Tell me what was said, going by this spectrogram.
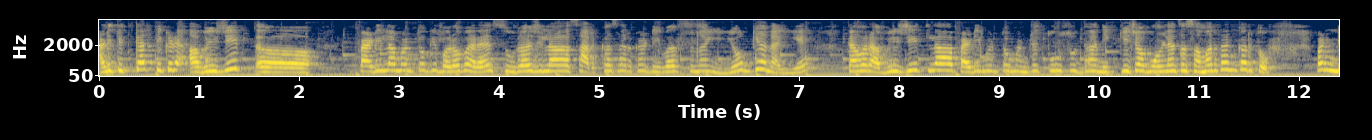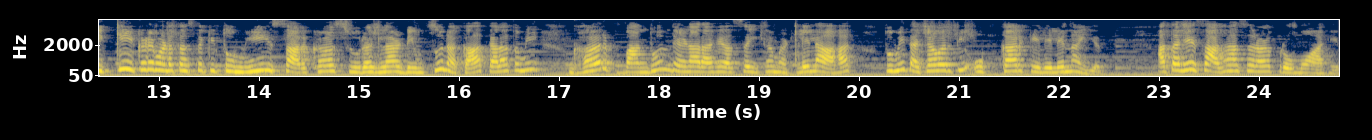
आणि तितक्यात तिकडे अभिजित पॅडीला म्हणतो की बरोबर आहे सूरजला सारखं सारखं डिवचणं योग्य नाही आहे त्यावर अभिजितला पॅडी म्हणतो म्हणजे तू सुद्धा निक्कीच्या बोलण्याचं समर्थन करतो. पण निक्की इकडे म्हणत असते की तुम्ही सारखं सूरजला डिवचू नका त्याला तुम्ही घर बांधून देणार आहे असं इथे म्हटलेलं आहात तुम्ही त्याच्यावरती उपकार केलेले नाही आहेत आता हे साधा सरळ प्रोमो आहे.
